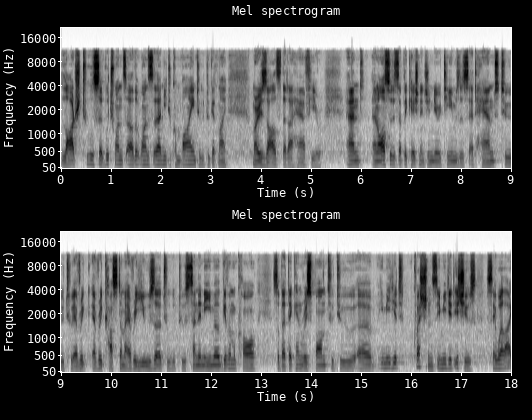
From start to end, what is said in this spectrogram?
large tool set? Which ones are the ones that I need to combine to, to get my, my results that I have here? and and also this application engineering teams is at hand to to every every customer every user to to send an email give them a call so that they can respond to to uh, immediate questions immediate issues say well i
